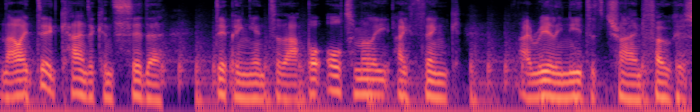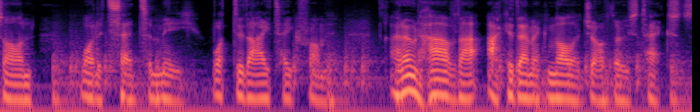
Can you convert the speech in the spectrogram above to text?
Now, I did kind of consider dipping into that, but ultimately, I think I really needed to try and focus on what it said to me. What did I take from it? I don't have that academic knowledge of those texts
